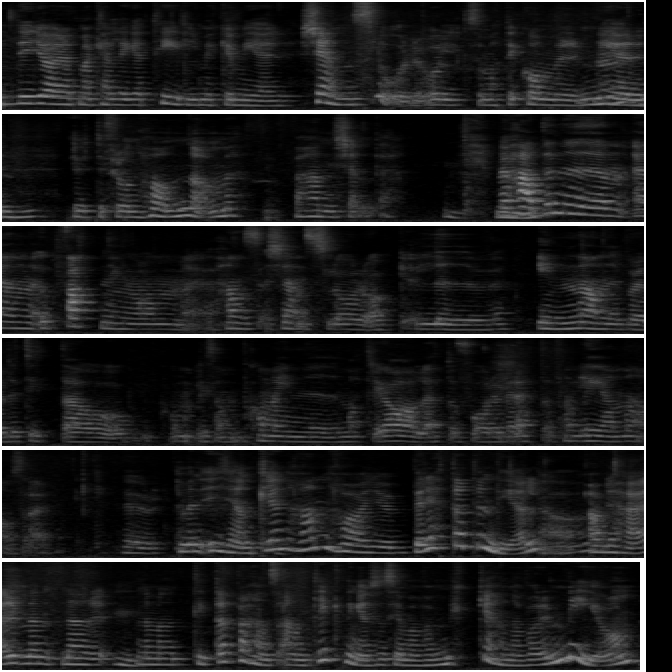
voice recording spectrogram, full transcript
det gör att man kan lägga till mycket mer känslor och liksom att det kommer mer Mm. utifrån honom, vad han kände. Men hade ni en, en uppfattning om hans känslor och liv innan ni började titta och kom, liksom, komma in i materialet och få det berättat från Lena och sådär? Hur? Men egentligen, han har ju berättat en del Ja. av det här, men när, när man tittar på hans anteckningar så ser man vad mycket han har varit med om,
